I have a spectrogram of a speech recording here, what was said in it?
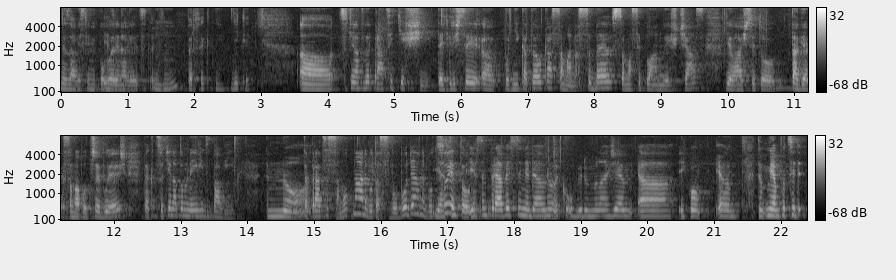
nezávislými pohledy na věc. Tak. Mm-hmm, perfektní, díky. Uh, co tě na tvé práci těší? Teď, když jsi uh, podnikatelka sama na sebe, sama si plánuješ čas, děláš si to tak, jak sama potřebuješ, tak co tě na tom nejvíc baví? No. Ta práce samotná, nebo ta svoboda, nebo co já je to? Já jsem právě si nedávno jako uvědomila, že uh, jako, uh, to, mám pocit,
